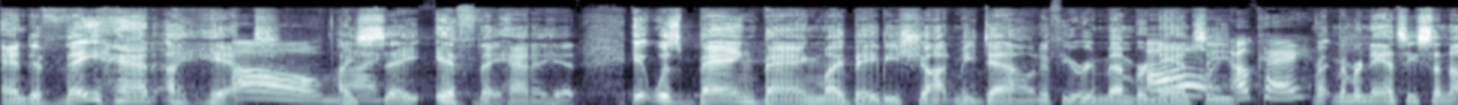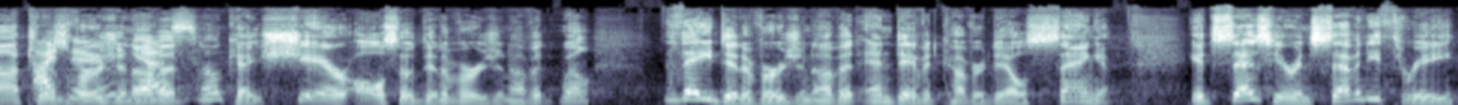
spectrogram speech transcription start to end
And if they had a hit, Oh, I say if they had a hit, it was Bang Bang, My Baby Shot Me Down. If you remember Oh, Nancy. okay. Right, remember Nancy Sinatra's do, version yes. of it? Okay, Cher also did a version of it. Well, they did a version of it, and David Coverdale sang it. It says here in 73,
